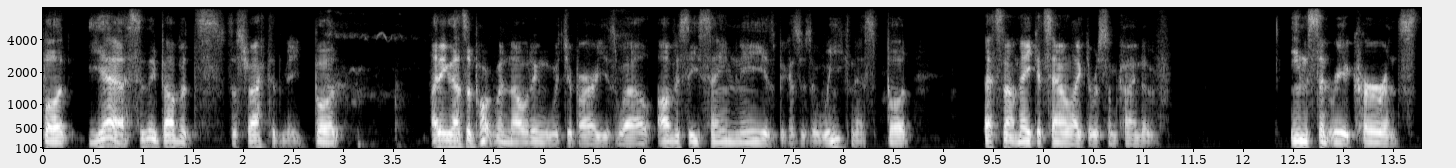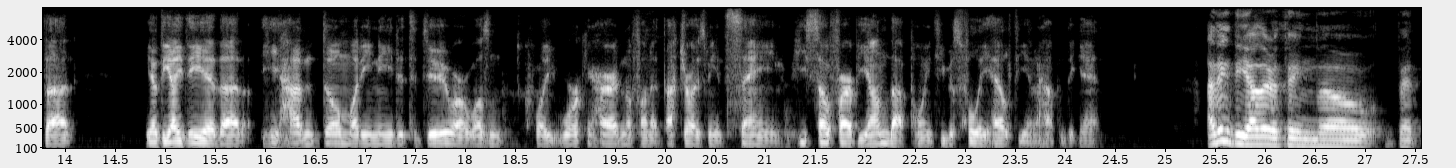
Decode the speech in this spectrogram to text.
But yeah, silly Babbitt's distracted me. But I think that's important noting with Jabari as well. Obviously, same knee is because there's a weakness, but let's not make it sound like there was some kind of instant reoccurrence that you know the idea that he hadn't done what he needed to do or wasn't quite working hard enough on it that drives me insane. He's so far beyond that point. He was fully healthy and it happened again. I think the other thing though that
